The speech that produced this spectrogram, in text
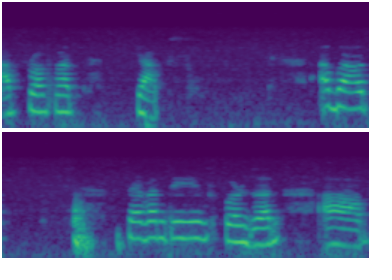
approved jabs. About 70% of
